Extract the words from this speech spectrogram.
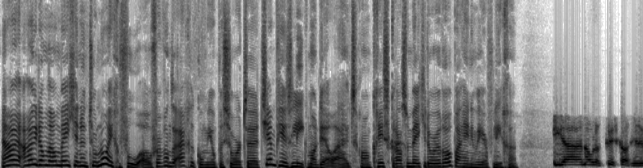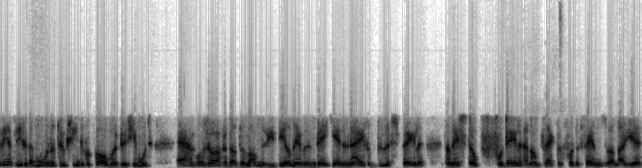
Nou, hou je dan wel een beetje een toernooigevoel over? Want eigenlijk kom je op een soort uh, Champions League model uit. Gewoon kriskras een beetje door Europa heen en weer vliegen. Ja, nou dat kriskras heen en weer vliegen, dat moeten we natuurlijk zien te voorkomen. Dus je moet eigenlijk wel zorgen dat de landen die deelnemen een beetje in hun eigen buurt spelen. Dan is het ook voordelig en aantrekkelijk voor de fans. Want als je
